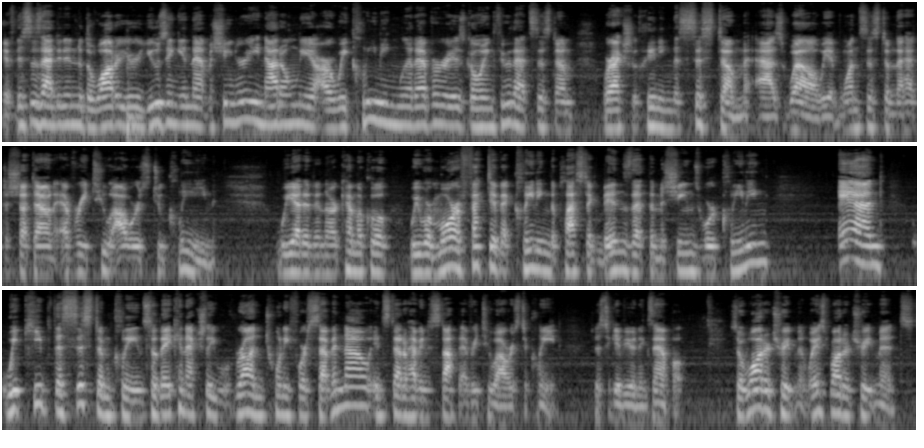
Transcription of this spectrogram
If this is added into the water you're using in that machinery, not only are we cleaning whatever is going through that system, we're actually cleaning the system as well. We have one system that had to shut down every two hours to clean. We added in our chemical. We were more effective at cleaning the plastic bins that the machines were cleaning, and we keep the system clean so they can actually run 24-7 now instead of having to stop every two hours to clean, just to give you an example. So water treatment, wastewater treatment,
